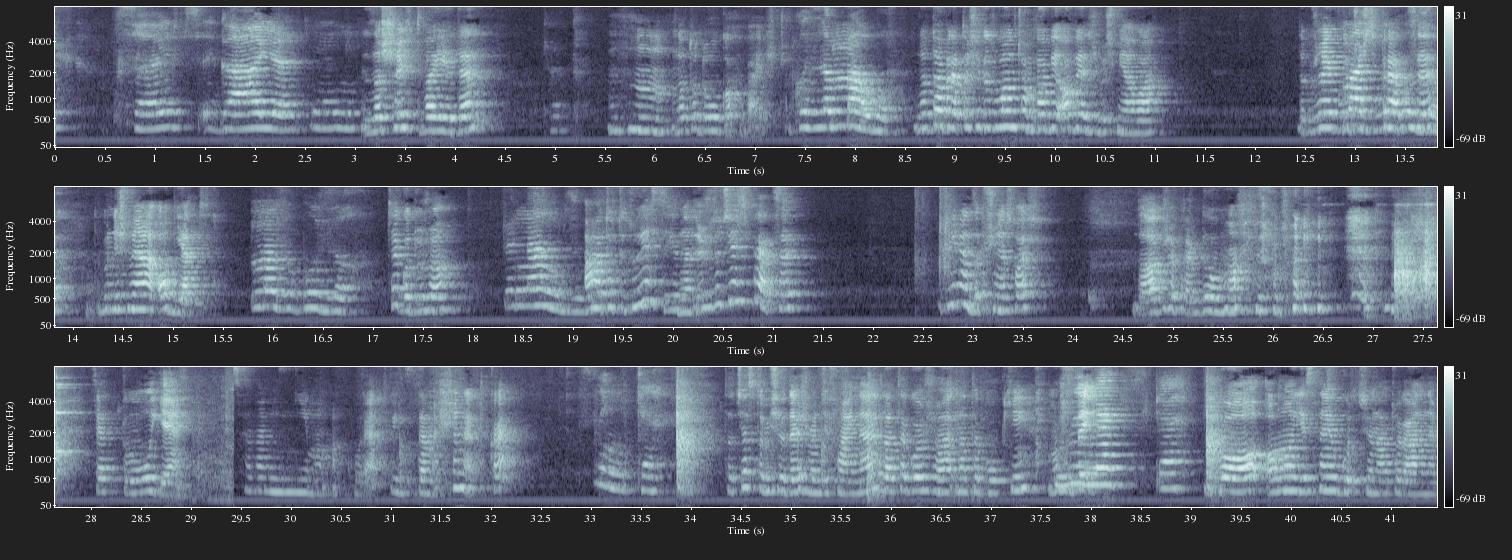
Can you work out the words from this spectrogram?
przejść gaję. Za 6, 2, 1? Tak. Mhm, no to długo chyba jeszcze. Tylko za mało. No dobra, to się rozłączam, robię obiad, żebyś miała. Dobrze, jak wrócisz z Masz pracy, dużo. to będziesz miała obiad. Masz dużo. Czego dużo? Pieniędzy. A, to ty tu jesteś jednak, już do ciebie z pracy. Pieniądze przyniosłaś? Dobrze, prawidłowo mam, dawaj. Dziękuję. Salami nie mam akurat, więc damy szyneczkę. Świnkę. To ciasto mi się wydaje, że będzie fajne, dlatego że na te bułki może zdej... Bo ono jest na jogurcie naturalnym.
